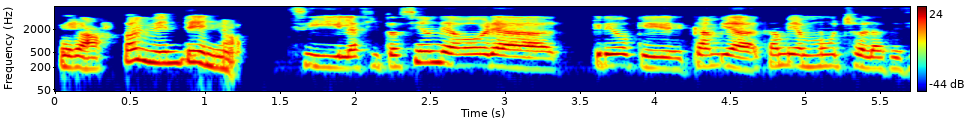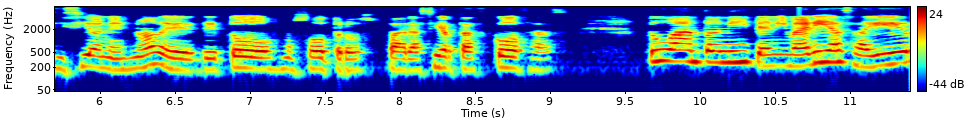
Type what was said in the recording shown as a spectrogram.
Pero actualmente no. Sí, la situación de ahora creo que cambia, cambian mucho las decisiones, ¿no? De, de, todos nosotros para ciertas cosas. Tú, Anthony, ¿te animarías a ir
